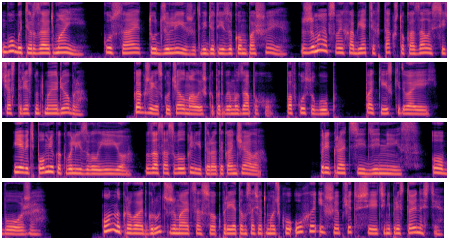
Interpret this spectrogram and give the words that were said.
Губы терзают мои. Кусает, тут же лижет, ведет языком по шее, сжимая в своих объятиях так, что казалось, сейчас треснут мои ребра. Как же я скучал, малышка, по твоему запаху, по вкусу губ, по киске твоей. Я ведь помню, как вылизывал ее, засасывал клитор, а ты кончала. Прекрати, Денис, о боже. Он накрывает грудь, сжимает сосок, при этом сосет мочку уха и шепчет все эти непристойности.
